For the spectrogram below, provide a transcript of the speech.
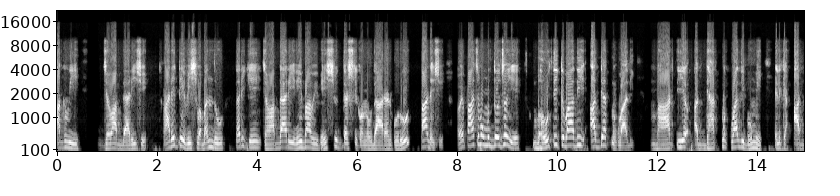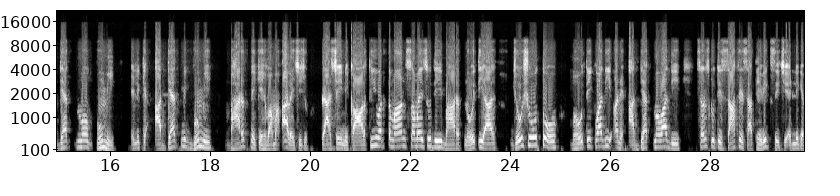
આગવી જવાબદારી છે. આ રીતે વિશ્વ બંધુ તરીકે જવાબદારી નિભાવી વૈશ્વિક દ્રષ્ટિકોણનું ઉદાહરણ પૂરું પાડે છે. હવે પાંચમો મુદ્દો જોઈએ, ભૌતિકવાદી આધ્યાત્મિકવાદી. ભારતીય આધ્યાત્મકવાદી ભૂમિ એટલે કે આધ્યાત્મ ભૂમિ એટલે કે આધ્યાત્મિક ભૂમિ ભારતને કહેવામાં આવે છે. જો પ્રાચીન કાળથી વર્તમાન સમય સુધી ભારતનો ઇતિહાસ જોશો તો ભૌતિકવાદી અને આધ્યાત્મવાદી સંસ્કૃતિ સાથે સાથે વિકસી છે. એટલે કે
